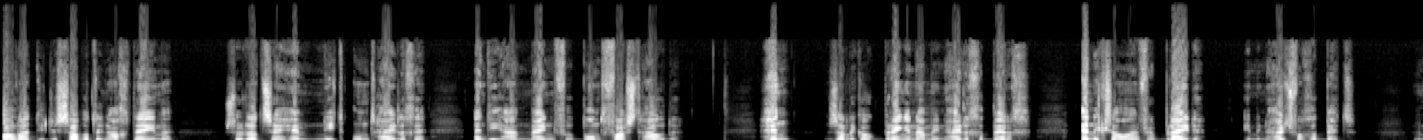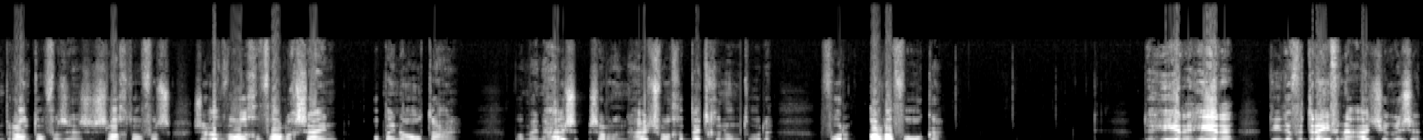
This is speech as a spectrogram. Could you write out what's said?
alle die de Sabbat in acht nemen, zodat zij hem niet ontheiligen en die aan mijn verbond vasthouden. Hen zal ik ook brengen naar mijn heilige berg, en ik zal hen verblijden in mijn huis van gebed. Hun brandoffers en zijn slachtoffers zullen welgevallig zijn op mijn altaar, want mijn huis zal een huis van gebed genoemd worden voor alle volken. De Heere Heere, die de verdrevenen uit, Jeruzalem,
